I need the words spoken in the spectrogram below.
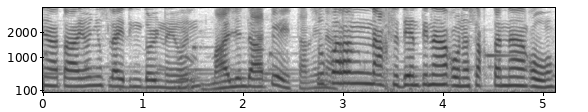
yata yun, yung sliding door na yun. Hmm, Mahal yun dati, tangina. So parang na-aksidente na ako, nasaktan na ako.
